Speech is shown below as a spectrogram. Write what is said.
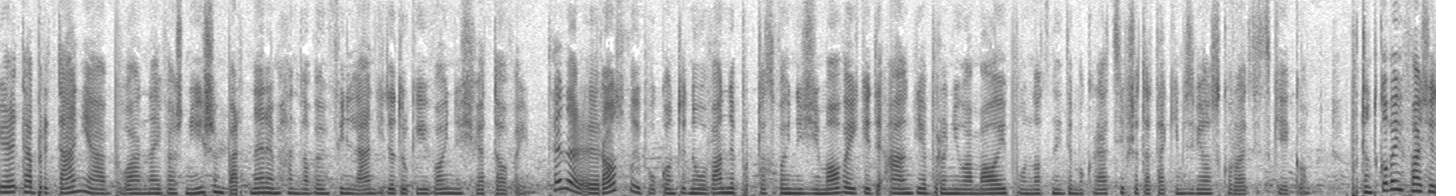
Wielka Brytania była najważniejszym partnerem handlowym Finlandii do II wojny światowej. Ten rozwój był kontynuowany podczas wojny zimowej, kiedy Anglia broniła małej północnej demokracji przed atakiem Związku Radzieckiego. W początkowej fazie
